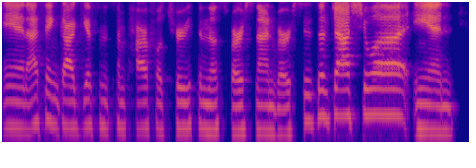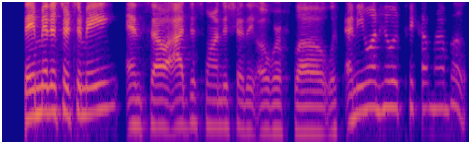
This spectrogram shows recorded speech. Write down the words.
And I think God gives him some powerful truth in those first nine verses of Joshua, and they minister to me. And so I just wanted to share the overflow with anyone who would pick up my book.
